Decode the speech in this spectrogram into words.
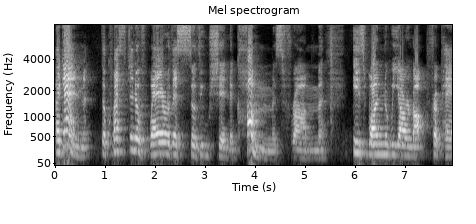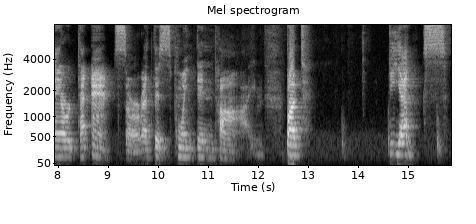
Again, the question of where this solution comes from is one we are not prepared to answer at this point in time. But dx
